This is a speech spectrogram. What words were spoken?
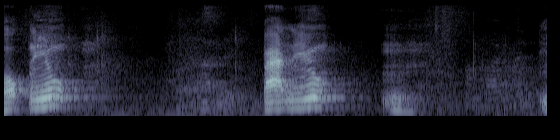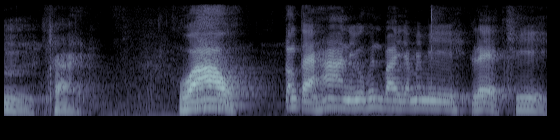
หกนิ้วแปดนิ้ว อืม อืม ใช่ ว้าว ตั้งแต่ห้านิ้วขึ้นไปจะไม่มีเลขคีย์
